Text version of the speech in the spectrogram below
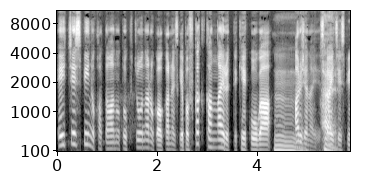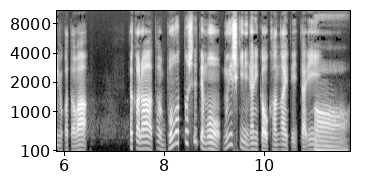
HSP の方の特徴なのかわかんないですけど、やっぱ深く考えるって傾向がうん。あるじゃないですか、はい HSP の方は。だから、多分、ぼーっとしてても、無意識に何かを考えていたり、あ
